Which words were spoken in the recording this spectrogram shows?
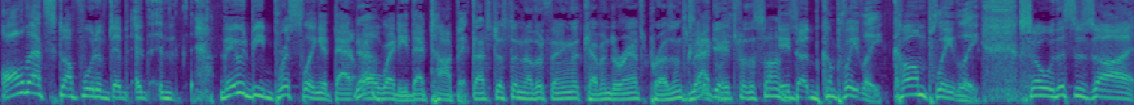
All that stuff would have. They would be bristling at that Yeah. already. That topic. That's just another thing that Kevin Durant's presence Exactly. mitigates for the Suns. It, uh, completely, completely. So this is uh,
